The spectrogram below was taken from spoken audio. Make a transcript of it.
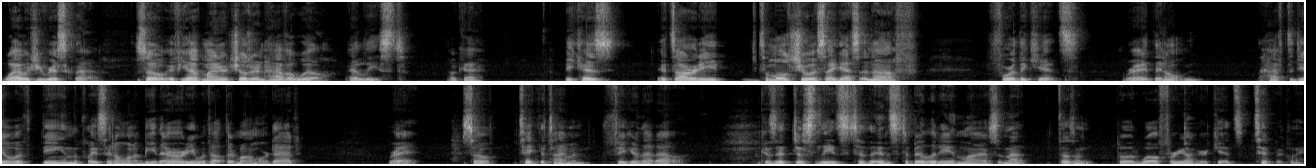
why would you risk that? So if you have minor children, have a will at least, okay? Because it's already tumultuous, I guess, enough for the kids, right? They don't have to deal with being in the place they don't want to be. They're already without their mom or dad, right? So take the time and figure that out because it just leads to the instability in lives, and that doesn't bode well for younger kids typically.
